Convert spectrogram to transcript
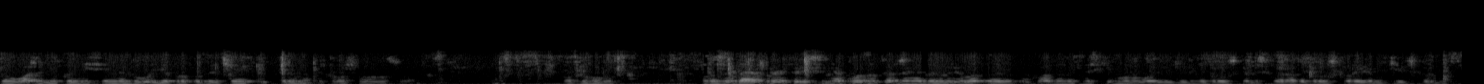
Зауважень комісії не було, є пропозиція підтримати. Прошу голосувати. Одноголосно. Розглядаємо проєкт рішення про затвердження договорів, е, укладених міським головою відділення Боровської міської ради Боровського району Київської області.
